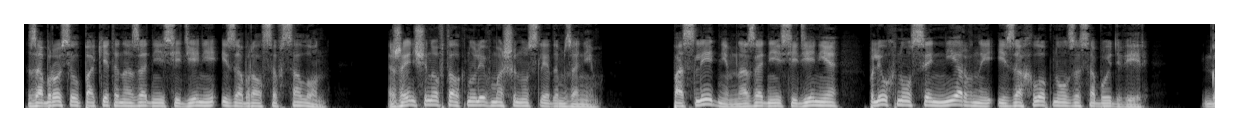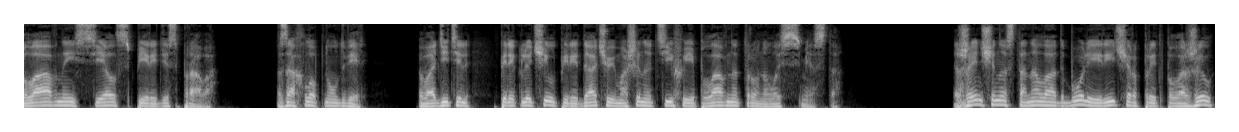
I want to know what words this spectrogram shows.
Забросил пакеты на заднее сиденье и забрался в салон. Женщину втолкнули в машину следом за ним. Последним на заднее сиденье плюхнулся нервный и захлопнул за собой дверь. Главный сел спереди справа. Захлопнул дверь. Водитель переключил передачу, и машина тихо и плавно тронулась с места. Женщина стонала от боли, и Ричард предположил,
